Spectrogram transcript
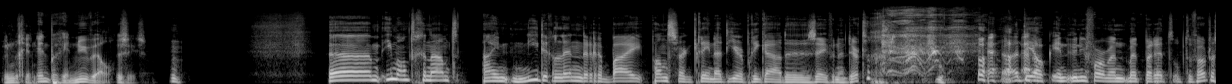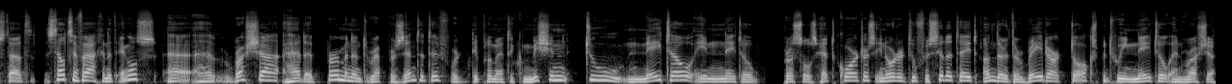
In het begin. In het begin. Nu wel. Precies. Ehm, iemand genaamd Ein Niederländer bij Panzergrenadierbrigade 37. ja, die ook in uniform en met baret op de foto staat. Stelt zijn vraag in het Engels. Uh, uh, Russia had a permanent representative or diplomatic mission to NATO in NATO Brussels headquarters in order to facilitate under the radar talks between NATO and Russia.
